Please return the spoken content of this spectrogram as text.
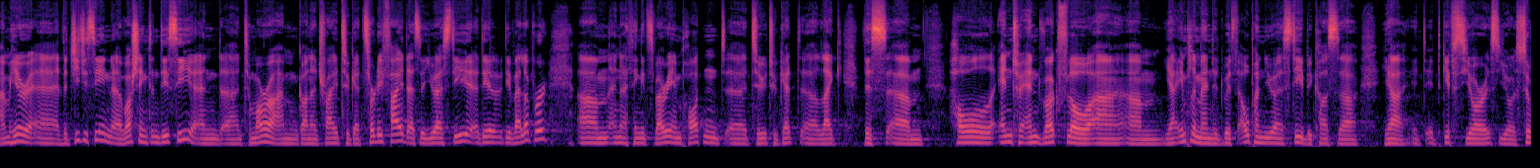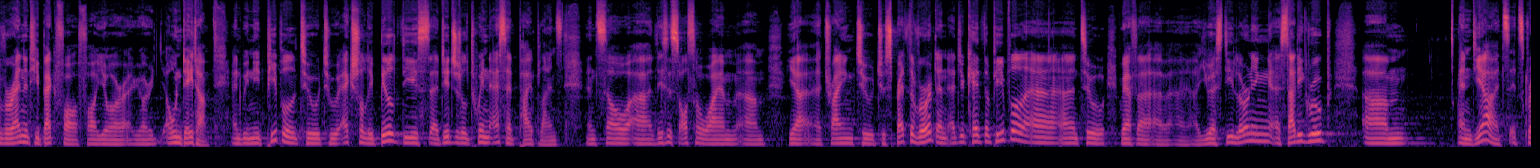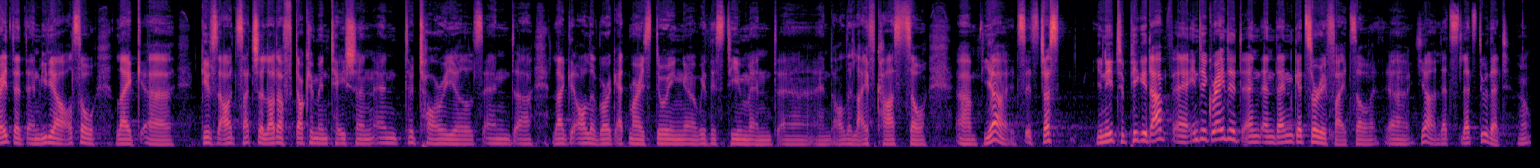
I'm here uh, at the GTC in uh, Washington DC, and uh, tomorrow I'm gonna try to get certified as a USD uh, de developer. Um, and I think it's very important uh, to to get uh, like this um, whole end-to-end workflow um, yeah implemented with OpenUSD because yeah it, it gives your your sovereignty back for for your your own data, and we need people to to actually build these digital twin asset pipelines. And so this is also why I'm um, yeah uh, trying to to spread the word and educate the people. Uh, uh to we have a, a, a USD learning study group. Um, and yeah, it's it's great that NVIDIA also like uh, gives out such a lot of documentation and tutorials and uh, like all the work Edmar is doing uh, with his team and uh, and all the live casts. So um, yeah, it's it's just you need to pick it up, uh, integrate it, and, and then get certified. So uh, yeah, let's let's do that. You know?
